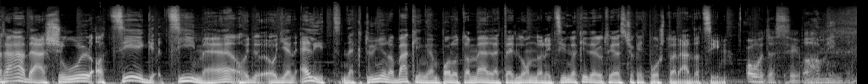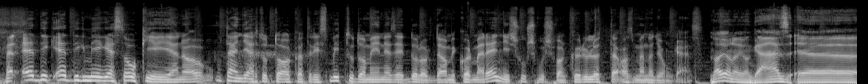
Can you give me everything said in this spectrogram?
Ráadásul a cég címe, hogy, hogy ilyen elitnek tűnjön, a Buckingham palota mellett egy londoni cím, de kiderült, hogy ez csak egy postaráda cím. Ó, de szép. Ah, minden. Mert eddig, eddig még ezt oké, ilyen a utángyártott alkatrész, mit tudom én, ez egy dolog, de amikor már ennyi susmus van körülötte, az már nagyon gáz. Nagyon-nagyon gáz, ö,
